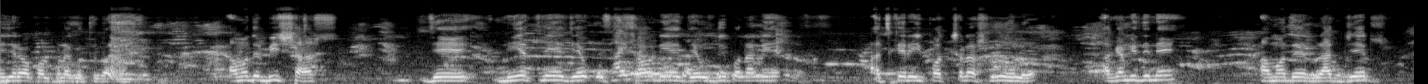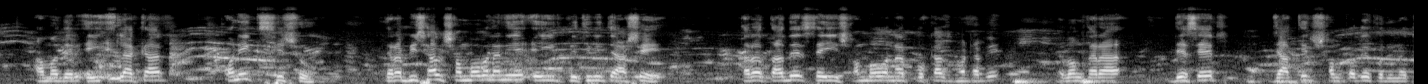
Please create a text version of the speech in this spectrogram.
নিজেরাও কল্পনা করতে পারব আমাদের বিশ্বাস যে নিয়ত নিয়ে, যে উৎসাহ নিয়ে, যে উদ্দীপনা নিয়ে আজকের এই পথ চলা শুরু হলো, আগামী দিনে আমাদের রাজ্যের, আমাদের এই এলাকার অনেক শিশু যারা বিশাল সম্ভাবনা নিয়ে এই পৃথিবীতে আসে, তারা তাদের সেই সম্ভাবনার প্রকাশ ঘটাবে এবং তারা দেশের জাতির সম্পদে পরিণত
